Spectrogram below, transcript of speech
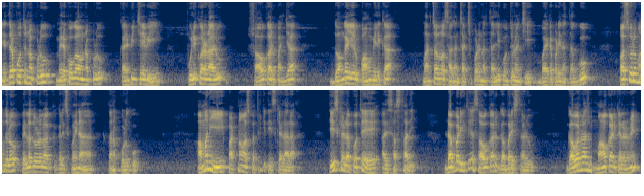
నిద్రపోతున్నప్పుడు మెలకుగా ఉన్నప్పుడు కనిపించేవి పులి కొరడాలు షావుకారు పంజా దొంగ ఏరు పాము మెలిక మంచంలో సగం చచ్చిపడిన తల్లి గొంతులోంచి బయటపడిన దగ్గు పశువుల మందులో పిల్లదూడలా కలిసిపోయిన తన కొడుకు. అమ్మని పట్నం ఆసుపత్రికి తీసుకెళ్ళాలా. తీసుకెళ్ళకపోతే అది సస్తాది. డబ్బడిగితే సావుకారు గబ్బరిస్తాడు. గవర్రాజు మావకాడికి వెళ్ళడమే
